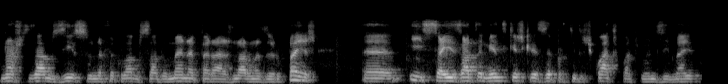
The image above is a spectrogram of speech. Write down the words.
Nós estudámos isso na Faculdade de Saúde Humana para as normas europeias uh, e sei exatamente que as crianças a partir dos 4, 4 anos e meio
